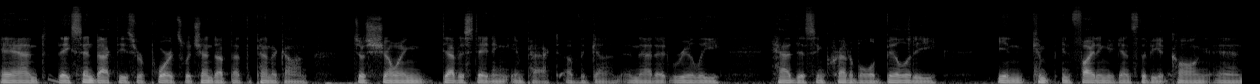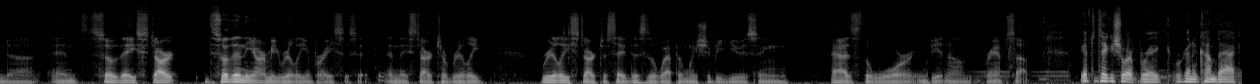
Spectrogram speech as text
And they send back these reports, which end up at the Pentagon, just showing devastating impact of the gun, and that it really had this incredible ability in in fighting against the Viet Cong, and uh, and so they start. So then the army really embraces it, and they start to really, really start to say this is a weapon we should be using as the war in Vietnam ramps up. We have to take a short break. We're going to come back.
